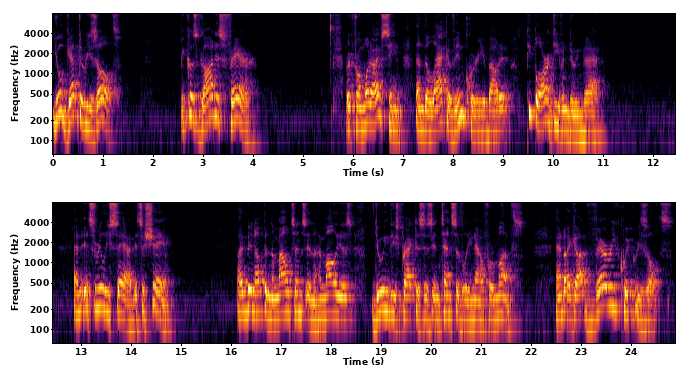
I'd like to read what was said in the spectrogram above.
you'll get the result because God is fair. But from what I've seen and the lack of inquiry about it, people aren't even doing that. And it's really sad. It's a shame. I've been up in the mountains in the Himalayas doing these practices intensively now for months, and I got very quick results.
